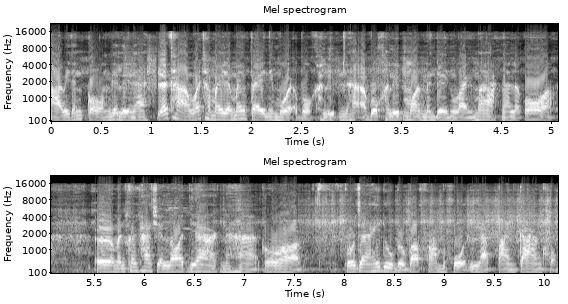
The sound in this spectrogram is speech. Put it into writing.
หายไปทั้งกองได้เลยนะ แล้วถามว่าทำไมจะไม่ไปในโหมดอโบคาลิปนะฮะอโบคาลิปมอนมันเดินไวมากนะ แล้วก็เออมันค่อนข้างจะรอดยากนะฮะ ก็ผมจะให้ดูแบบว่าความโหดระดับปานกลางของ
